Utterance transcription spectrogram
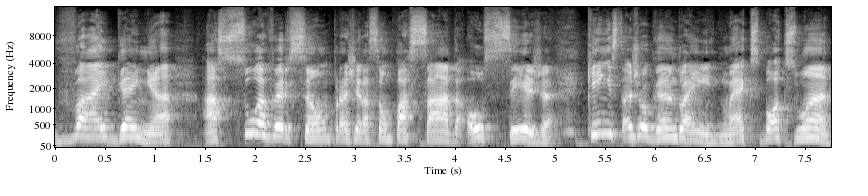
vai ganhar a sua versão para a geração passada, ou seja, quem está jogando aí no Xbox One,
